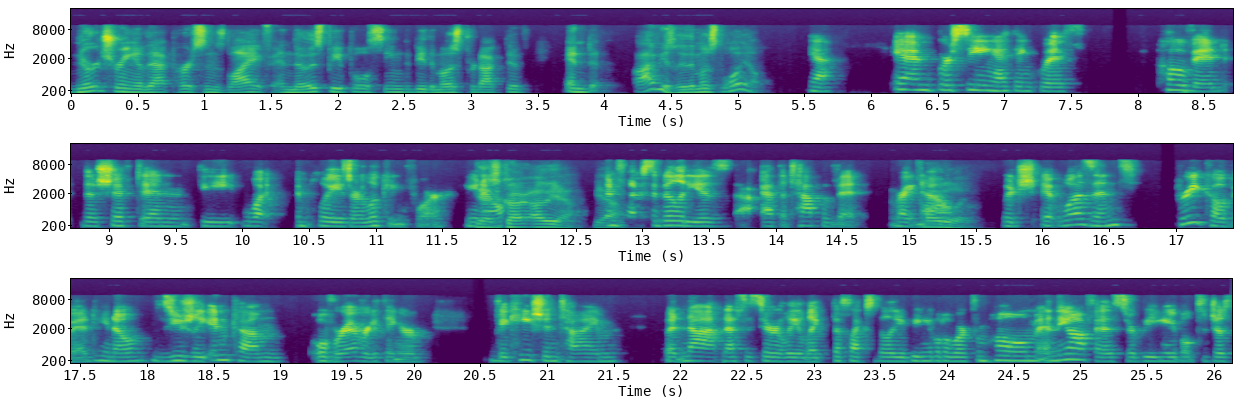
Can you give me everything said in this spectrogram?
nurturing of that person's life. And those people seem to be the most productive and obviously the most loyal. Yeah. And we're seeing i think with covid the shift in the what employees are looking for you know Yes, Gar- oh, yeah. Yeah. and flexibility is at the top of it right now Totally. which it wasn't pre-covid you know it's usually income over everything or vacation time but not necessarily like the flexibility of being able to work from home and the office or being able to just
